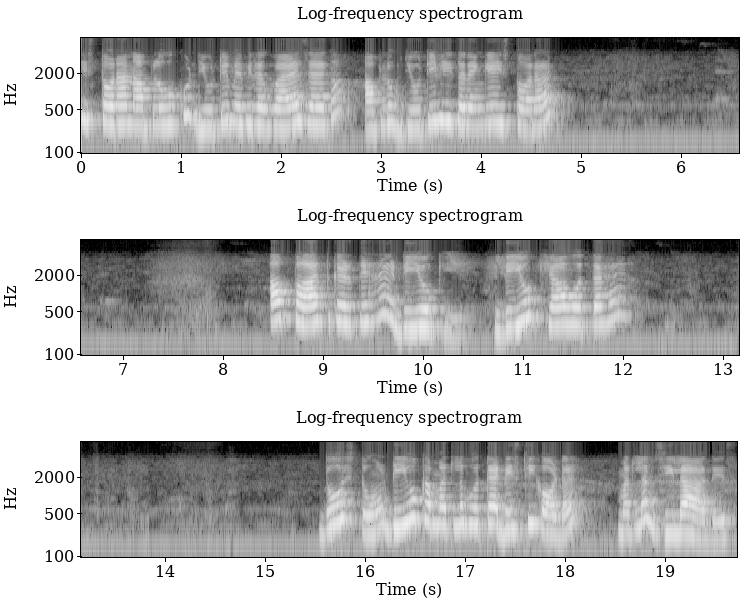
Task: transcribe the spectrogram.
इस दौरान आप लोगों को ड्यूटी में भी लगवाया जाएगा। आप लोग ड्यूटी भी करेंगे इस दौरान। अब बात करते हैं डीओ की। डीओ क्या होता है? दोस्तों, डीओ का मतलब होता है डिस्ट्रिक्ट ऑर्डर मतलब जिला आदेश।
